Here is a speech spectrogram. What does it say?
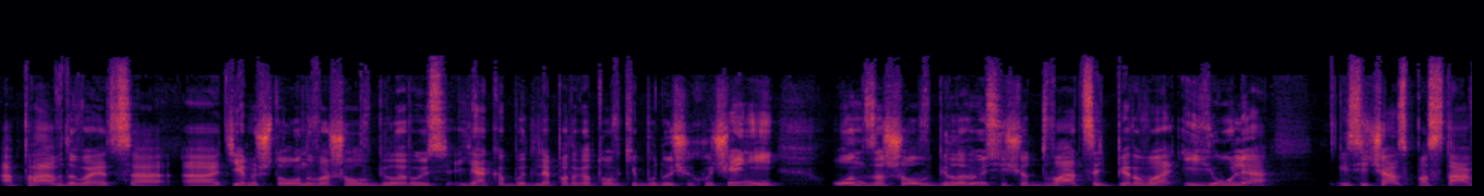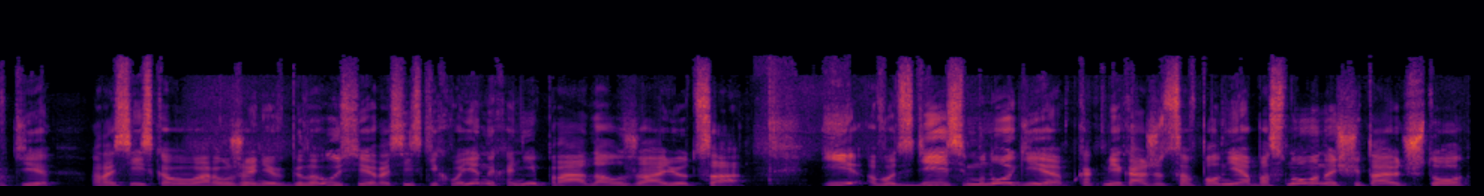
оправдывается э, тем, что он вошел в Беларусь якобы для подготовки будущих учений, он зашел в Беларусь еще 21 июля, и сейчас поставки российского вооружения в Беларуси, российских военных, они продолжаются. И вот здесь многие, как мне кажется, вполне обоснованно считают, что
